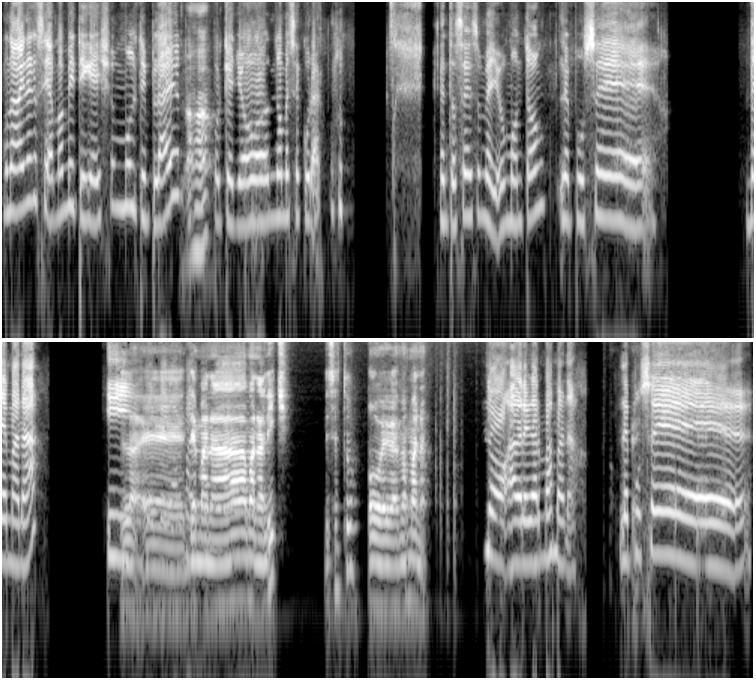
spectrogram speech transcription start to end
una vaina que se llama Mitigation Multiplier, Ajá. porque yo no me sé curar. Entonces eso me ayudó un montón. Le puse de maná y La, de eh, de maná, maná Lich, dices tú, o agregar más maná. No, agregar más maná. Le puse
